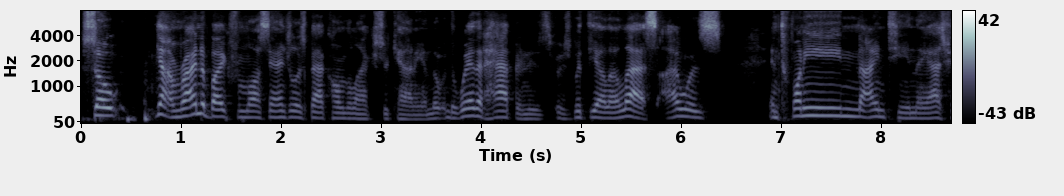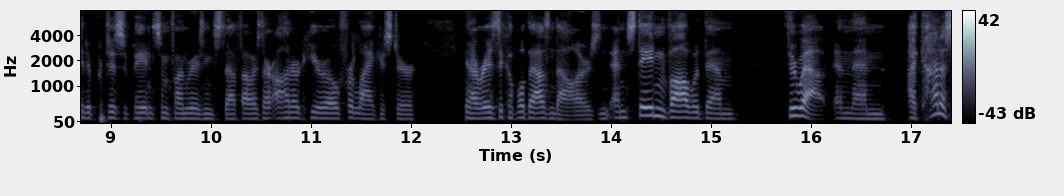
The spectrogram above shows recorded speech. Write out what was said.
So yeah, I'm riding a bike from Los Angeles back home to Lancaster County, and the, the way that happened is was with the LLS. I was in 2019. They asked me to participate in some fundraising stuff. I was their honored hero for Lancaster. You know, I raised a couple thousand dollars and, and stayed involved with them throughout. And then I kind of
